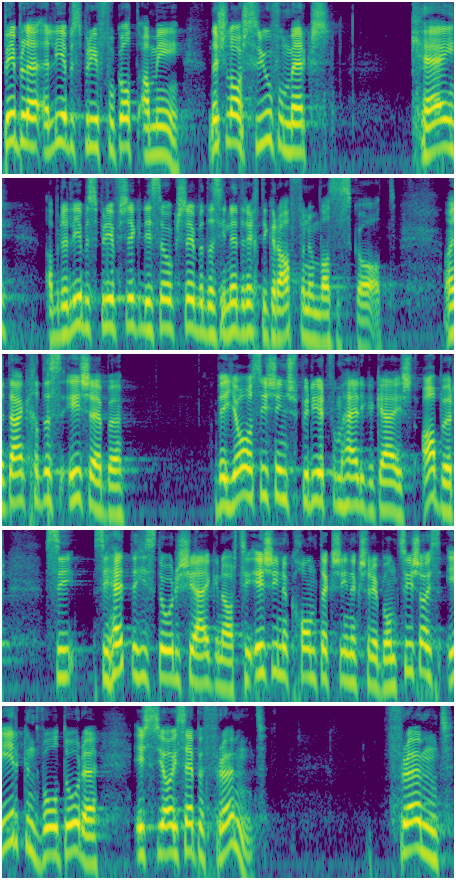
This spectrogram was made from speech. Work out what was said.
Bibel, ein Liebesbrief von Gott an mich. Dann schlägst du sie auf und merkst, okay, aber der Liebesbrief ist irgendwie so geschrieben, dass ich nicht richtig raffen, um was es geht. Und ich denke, das ist eben, weil ja, es ist inspiriert vom Heiligen Geist, aber sie, sie hat eine historische Eigenart, sie ist in einen Kontext hineingeschrieben und sie ist uns irgendwo durch, ist sie uns eben fremd. Fremd,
